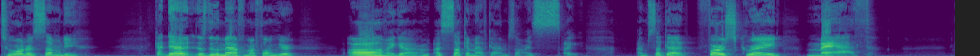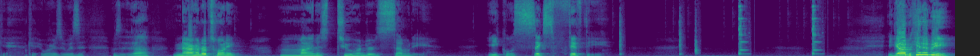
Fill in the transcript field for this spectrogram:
270. God damn it! Let's do the math on my phone here. Oh my god, I'm, I suck at math, guy. I'm sorry. I, I, I'm suck at first grade math. Okay, okay, where is it? Where is it? Was it uh 920 minus 270 equals 650. You gotta be kidding me!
